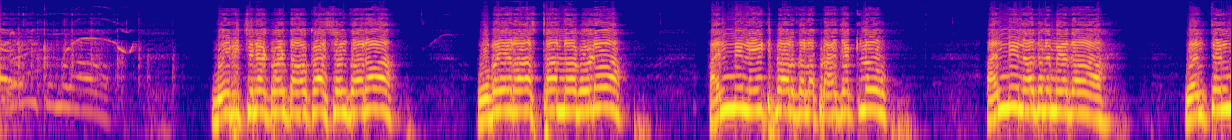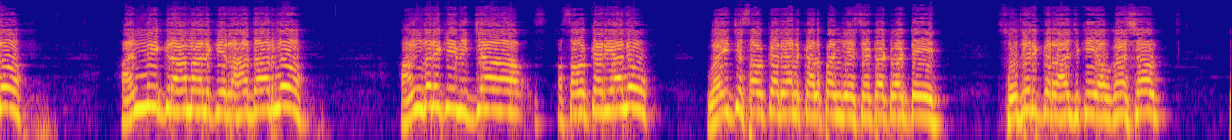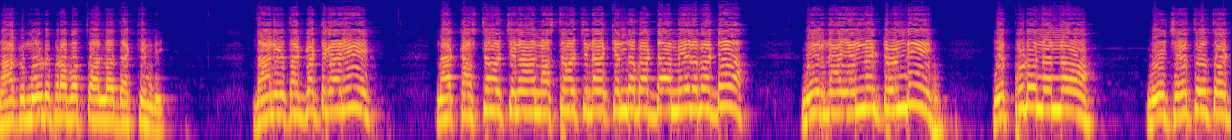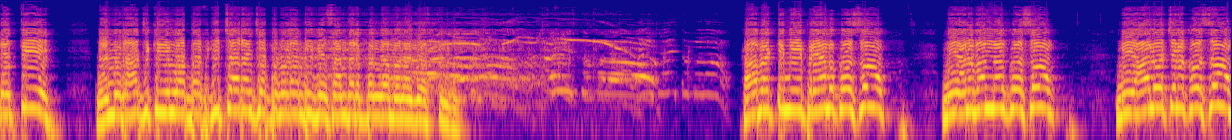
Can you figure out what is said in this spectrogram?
మీరు ఇచ్చినటువంటి అవకాశం ద్వారా ఉభయ రాష్ట్రాల్లో కూడా అన్ని నీటిపారుదల ప్రాజెక్టులు అన్ని నదుల మీద వంతెనలు అన్ని గ్రామాలకి రహదారులు అందరికీ విద్యా సౌకర్యాలు వైద్య సౌకర్యాలు కల్పన చేసేటటువంటి సుదీర్ఘ రాజకీయ అవకాశం నాకు మూడు ప్రభుత్వాల్లో దక్కింది. దానికి తగ్గట్టుగానే నాకు కష్టం వచ్చినా నష్టం వచ్చినా కింద పడ్డా మీద పడ్డా మీరు నా ఎన్నంటూ ఉండి ఎప్పుడూ నన్ను మీ చేతులతో ఎత్తి నన్ను రాజకీయంగా బతికిచ్చారని చెప్పి కూడా మీకు సందర్భంగా మనం చేస్తున్నాం. కాబట్టి మీ ప్రేమ కోసం మీ అనుబంధం కోసం మీ ఆలోచన కోసం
